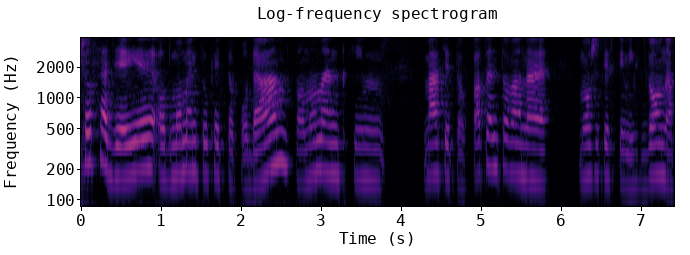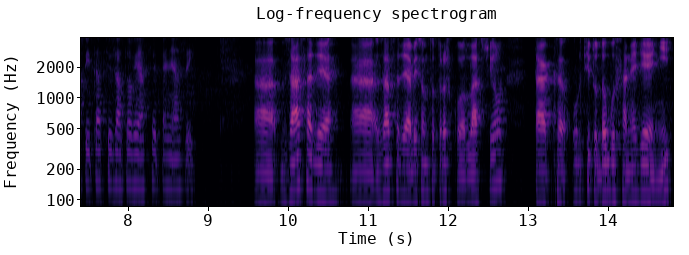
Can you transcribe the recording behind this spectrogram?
Čo sa deje od momentu, keď to podám, po moment, kým máte to patentované, môžete s tým ísť von a pýtať si za to viacej peňazí? V zásade, v zásade, aby som to trošku odľahčil, tak určitú dobu sa nedieje nič.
